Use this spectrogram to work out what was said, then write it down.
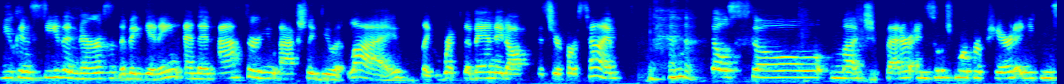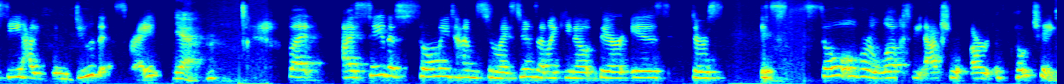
you can see the nerves at the beginning. And then after you actually do it live, like rip the band aid off if it's your first time, you feel so much better and so much more prepared. And you can see how you can do this, right? Yeah. But I say this so many times to my students. I'm like, you know, there is, there's it's so overlooked the actual art of coaching.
